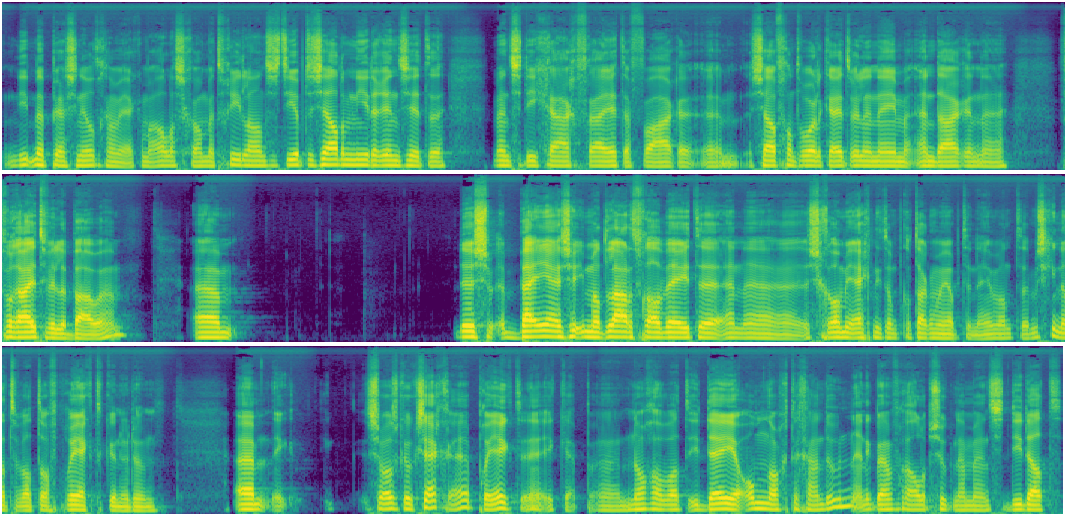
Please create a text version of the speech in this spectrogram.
niet met personeel te gaan werken, maar alles gewoon met freelancers die op dezelfde manier erin zitten. Mensen die graag vrijheid ervaren, um, zelfverantwoordelijkheid willen nemen en daarin vooruit willen bouwen. Um, dus ben jij zo iemand, laat het vooral weten en schroom je echt niet om contact mee op te nemen, want misschien dat we wel tof projecten kunnen doen. Ik, zoals ik ook zeg, projecten. Ik heb uh, nogal wat ideeën om nog te gaan doen. En ik ben vooral op zoek naar mensen die dat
